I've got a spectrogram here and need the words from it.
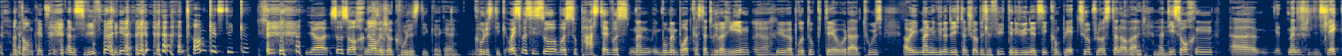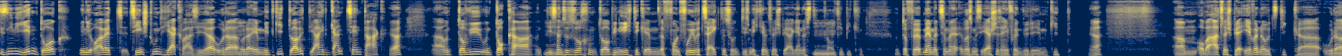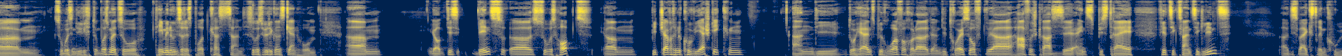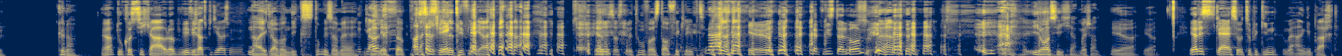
Ein Tomcat-Sticker. Ein Swift-Sticker. ein Tomcat-Sticker. Ja, so Sachen. Nein, also, aber schon coole Sticker, gell? Coole Sticker. Alles, was ist so, was so passt halt, was man, wo wir im Podcast darüber reden, ja. über Produkte oder Tools. Aber ich meine, ich will natürlich dann schon ein bisschen filtern. Ich will ihn jetzt nicht komplett zupflastern, aber mhm. die Sachen, äh, ich meine, Slack, das nehme ich jeden Tag wenn ich arbeite, zehn Stunden her quasi, ja, oder, mhm. oder eben mit Git, da arbeite ich auch den ganzen Tag, ja. Äh, und da will, und Docker und das mhm. sind so Sachen, da bin ich richtig ähm, davon voll überzeugt und so, und das möchte ich mir zum Beispiel auch gerne als Stick mhm. aufpicken. Und da fällt mir jetzt einmal, was mir als erstes einfallen würde, eben Git, ja. Ähm, aber auch zum Beispiel ein Evernote-Sticker oder ähm, sowas in die Richtung, was mir jetzt so Themen unseres Podcasts sind. Sowas würde ich ganz gern haben. Ähm, ja, das, wenn's äh, sowas habt, ähm, bitte einfach in ein Kuvert stecken, an die, daher ins Büro einfach, oder, an die Treusoftware, Hafenstraße mhm. 1 bis 3, 4020 Linz. Äh, das war extrem cool. Genau. Ja, du kannst sicher auch, oder wie, wie schaut es bei dir aus? Nein, ich glaube an nichts. Da ist mein, mein Laptop relativ leer. ja, das hast du mir du fast aufgeklebt. Nein, ja, ja. Das willst du dann haben. ja, sicher. Mal schauen. Ja, ja. Ja, das ist gleich so zu Beginn mal angebracht.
